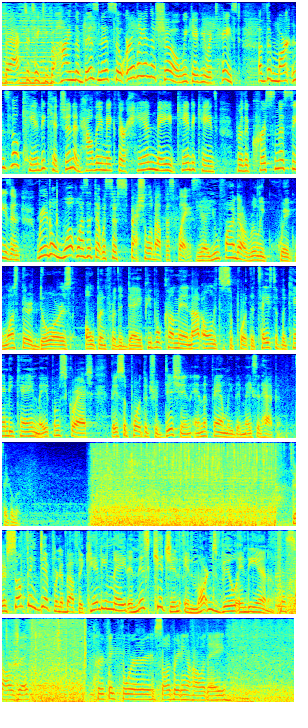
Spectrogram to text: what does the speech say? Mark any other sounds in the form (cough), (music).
we're back to take you behind the business. So early in the show, we gave you a taste of the Martinsville Candy Kitchen and how they make their handmade candy canes for the Christmas season. Randall, what was it that was so special about this place? Yeah, you'll find out really quick once their doors open for the day. People come in not only to support the taste of a candy cane made from scratch, they support the tradition and the family that makes it happen. Take a look. There's something different about the candy made in this kitchen in Martinsville, Indiana. nostalgic, perfect for celebrating a holiday,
